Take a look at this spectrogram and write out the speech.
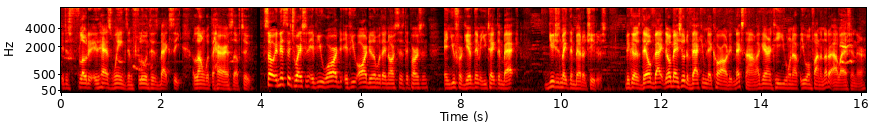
It just floated. It has wings and flew into his back seat along with the hair and stuff too. So in this situation, if you are if you are dealing with a narcissistic person and you forgive them and you take them back, you just make them better cheaters because they'll vac they'll make sure to vacuum their car out next time. I guarantee you won't you won't find another eyelash in there.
